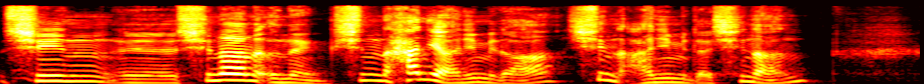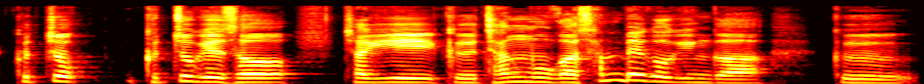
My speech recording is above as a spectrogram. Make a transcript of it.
신, 예, 신한은행, 신한이 아닙니다. 신 아닙니다. 신한. 그쪽, 그쪽에서 자기 그 장모가 300억인가 그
